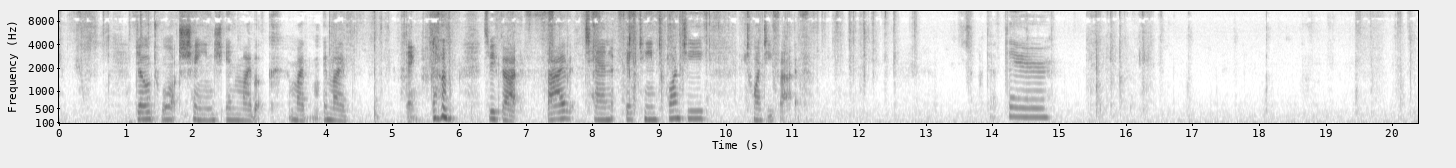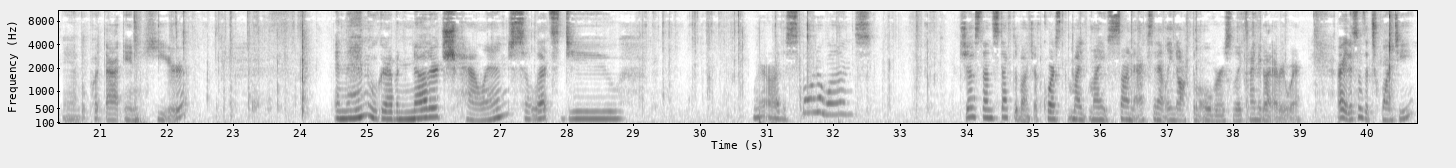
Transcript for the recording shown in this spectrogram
don't want change in my book, my, in my thing. so we've got 5, 10, 15, 20, 25. Put that there. And we'll put that in here. And then we'll grab another challenge. So let's do, where are the smaller ones? Just unstuffed a bunch. Of course, my, my son accidentally knocked them over, so they kind of got everywhere. All right, this one's a 20.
